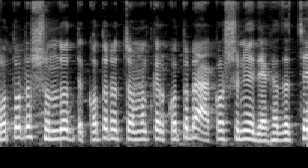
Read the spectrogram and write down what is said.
কতটা সুন্দর, কতটা চমৎকার, কতটা আকর্ষণীয় দেখা যাচ্ছে।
